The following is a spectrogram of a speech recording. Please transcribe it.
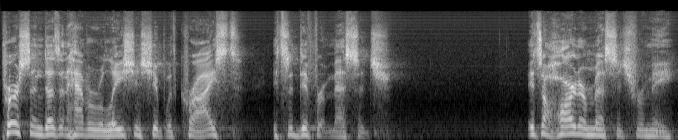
person doesn't have a relationship with Christ, it's a different message. It's a harder message for me.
